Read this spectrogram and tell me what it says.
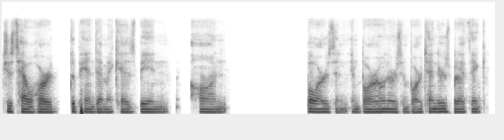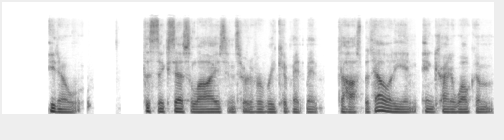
just how hard the pandemic has been on bars and, and bar owners and bartenders, but I think, you know, the success lies in sort of a recommitment to hospitality and, and trying to welcome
